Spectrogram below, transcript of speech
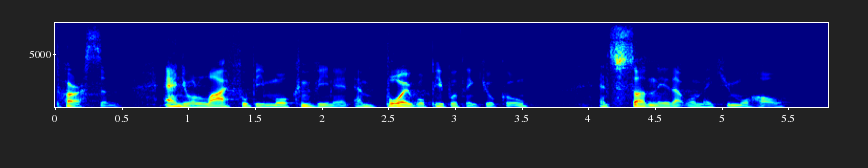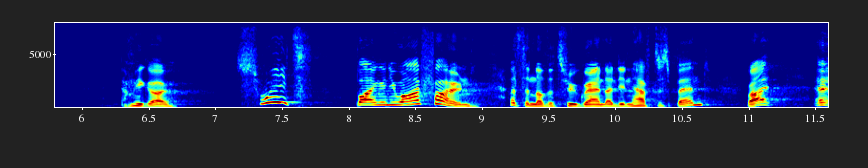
person and your life will be more convenient. And boy, will people think you're cool. And suddenly that will make you more whole. And we go, sweet, buying a new iPhone. That's another two grand I didn't have to spend, right? Uh,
